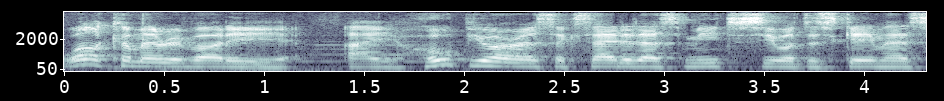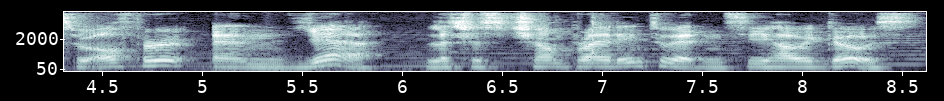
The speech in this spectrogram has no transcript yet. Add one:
Welcome everybody! I hope you are as excited as me to see what this game has to offer and yeah, let's just jump right into it and see how it goes.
